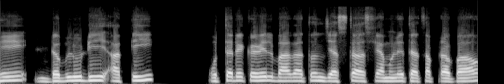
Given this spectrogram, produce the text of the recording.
हे डब्ल्यू डी अति उत्तरेकडील भागातून जास्त असल्यामुळे त्याचा प्रभाव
